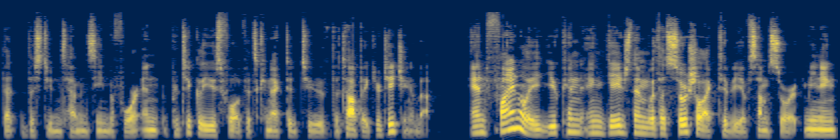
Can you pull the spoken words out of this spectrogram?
that the students haven't seen before, and particularly useful if it's connected to the topic you're teaching about. And finally, you can engage them with a social activity of some sort, meaning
